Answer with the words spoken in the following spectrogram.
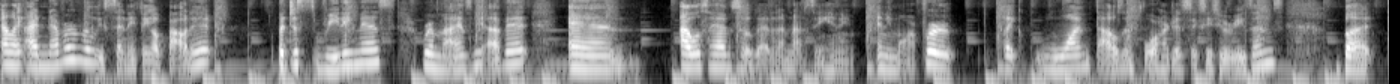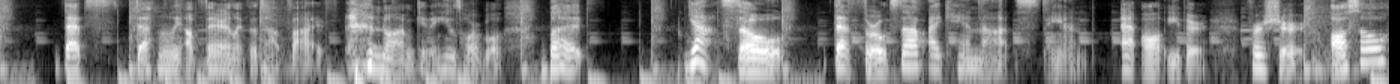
And like, I never really said anything about it but just reading this reminds me of it. And I will say I'm so glad that I'm not seeing him anymore for like 1,462 reasons. But that's definitely up there in like the top five. no, I'm kidding. He was horrible. But yeah, so that throat stuff I cannot stand at all either, for sure. Also,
